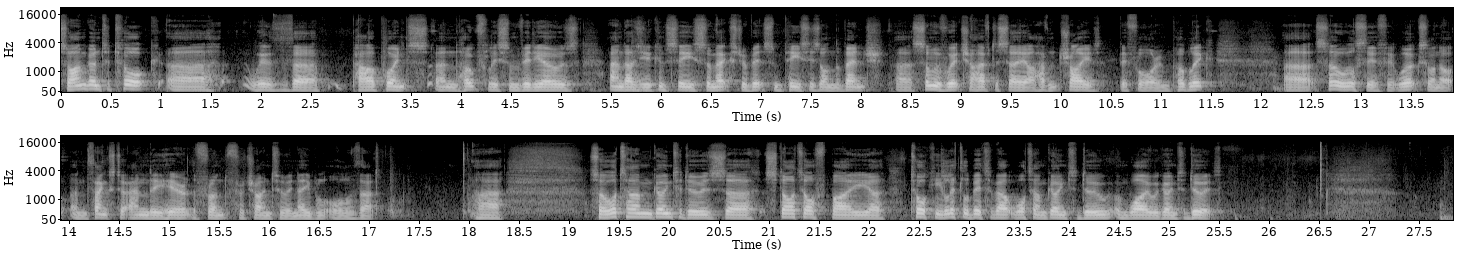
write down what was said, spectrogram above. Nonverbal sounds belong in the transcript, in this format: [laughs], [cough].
so I'm going to talk uh, with uh, PowerPoints and hopefully some videos, and as you can see, some extra bits and pieces on the bench, uh, some of which I have to say I haven't tried before in public. Uh, so we'll see if it works or not. And thanks to Andy here at the front for trying to enable all of that. Uh, so what I'm going to do is uh, start off by uh, talking a little bit about what I'm going to do and why we're going to do it.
